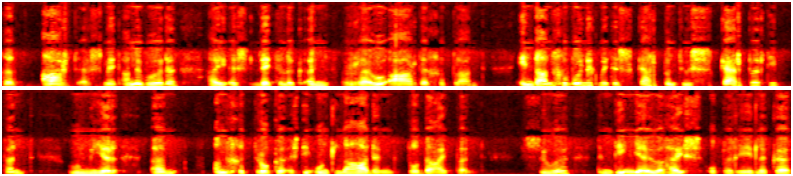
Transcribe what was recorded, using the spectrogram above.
geaard is. Met ander woorde, hy is letterlik in rou aarde geplant en dan gewoonlik met 'n skerp punt. Hoe skerper die punt, hoe meer um, aangetrokke is die ontlading tot daai punt. So, indien jou huis op 'n redelike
